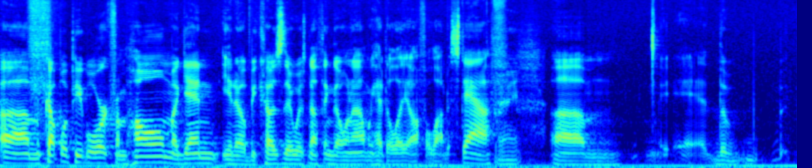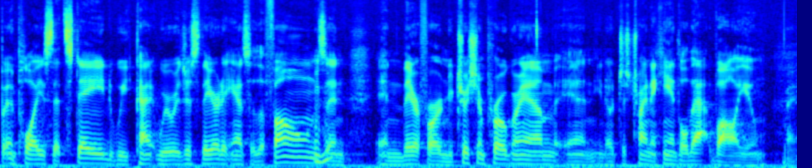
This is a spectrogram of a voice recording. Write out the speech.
um, a couple of people work from home. Again, you know, because there was nothing going on, we had to lay off a lot of staff. Right. Um, eh, the employees that stayed, we kind of, we were just there to answer the phones Mm-hmm. and and there for our nutrition program and you know just trying to handle that volume. Right.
